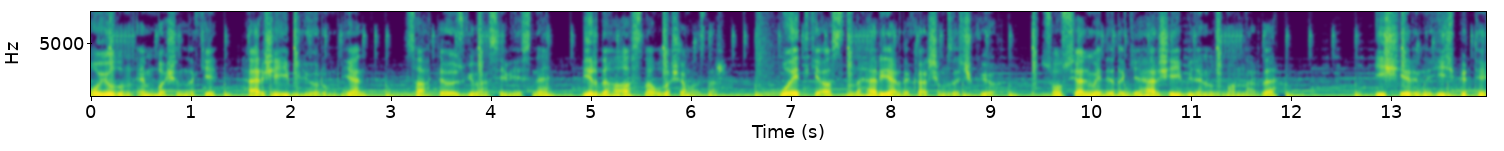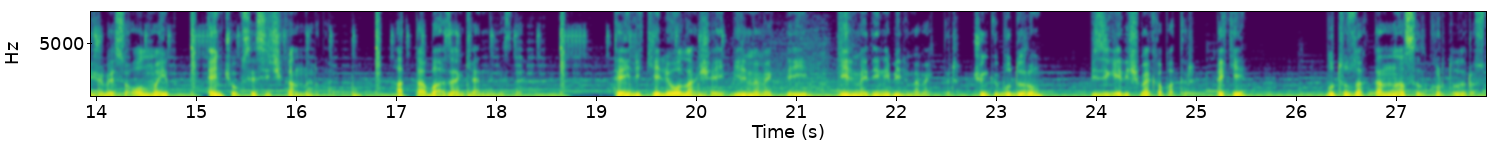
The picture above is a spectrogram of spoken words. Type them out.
o yolun en başındaki her şeyi biliyorum diyen sahte özgüven seviyesine bir daha asla ulaşamazlar. Bu etki aslında her yerde karşımıza çıkıyor. Sosyal medyadaki her şeyi bilen uzmanlarda, iş yerinde hiçbir tecrübesi olmayıp en çok sesi çıkanlarda. Hatta bazen kendimizde. Tehlikeli olan şey bilmemek değil, bilmediğini bilmemektir. Çünkü bu durum bizi gelişime kapatır. Peki bu tuzaktan nasıl kurtuluruz?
